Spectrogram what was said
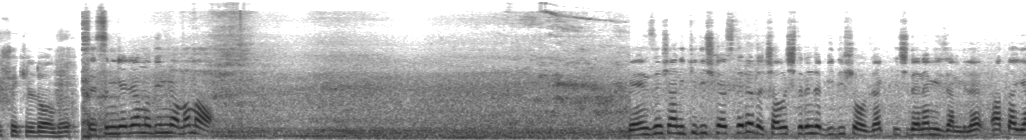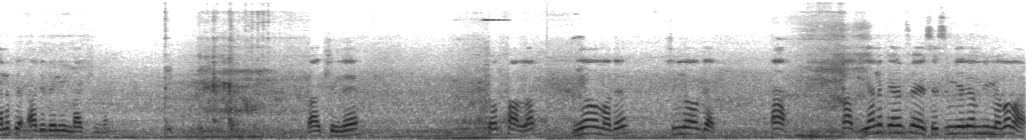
bu şekilde oldu. Sesim geliyor mu bilmiyorum ama Benzin şu an iki diş gösteriyor da çalıştırınca bir diş olacak. Hiç denemeyeceğim bile. Hatta yanıp hadi deneyeyim bak şimdi. Bak şimdi. Çok parlak. Niye olmadı? Şimdi olacak. Ha. Bak yanıp yanıp söyle sesim geliyor mu bilmiyorum ama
